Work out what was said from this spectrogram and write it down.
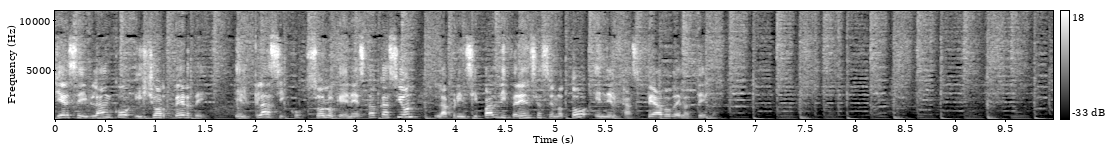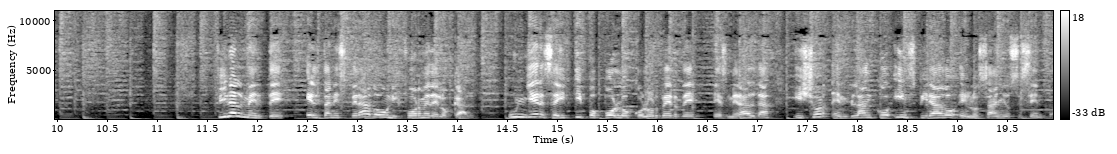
jersey blanco y short verde, el clásico, solo que en esta ocasión la principal diferencia se notó en el jaspeado de la tela. Finalmente, el tan esperado uniforme de local, un jersey tipo polo color verde, esmeralda y short en blanco inspirado en los años 60.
